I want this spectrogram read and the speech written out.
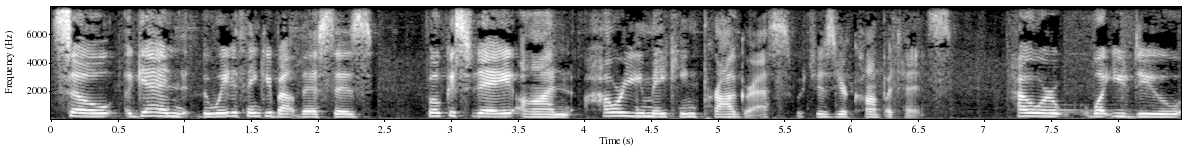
So again, the way to think about this is focus today on how are you making progress, which is your competence. How are what you do,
